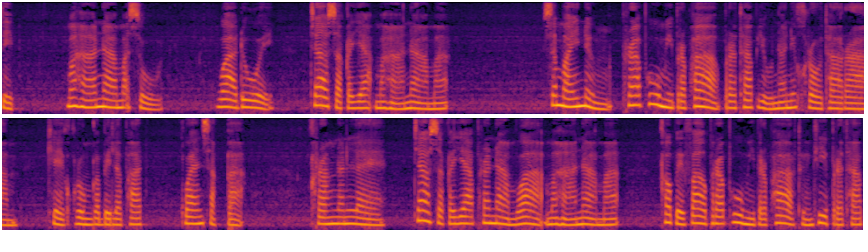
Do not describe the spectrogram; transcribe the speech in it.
สิบมหานามสูตร ว่าด้วย เจ้าสักยะมหานามะ สมัยหนึ่ง พระผู้มีพระภาคประทับอยู่ณนิโครธาราม เขตกรุงกบิลพัทแคว้นสักกะ ครั้งนั้นแล เจ้าสักยะพระนามว่ามหานามะ เข้าไปเฝ้าพระผู้มีพระภาคถึงที่ประทับ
